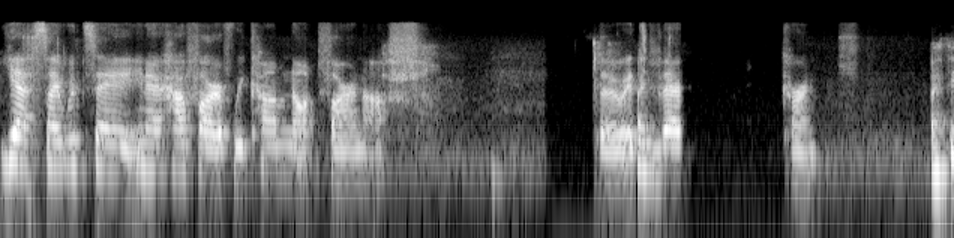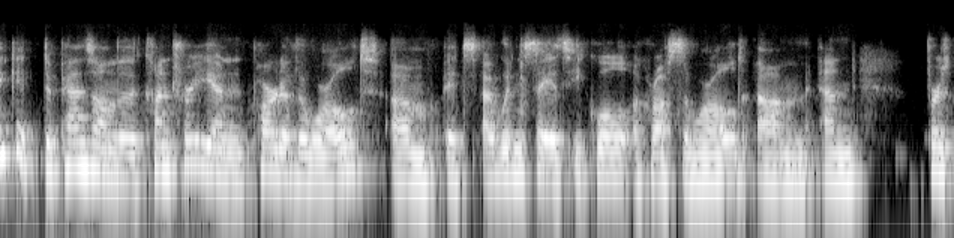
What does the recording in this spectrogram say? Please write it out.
yes i would say you know how far have we come not far enough so it's I- very current I think it depends on the country and part of the world. Um, it's, I wouldn't say it's equal across the world. Um, and first,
